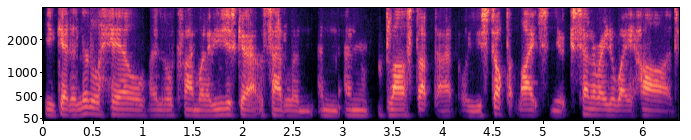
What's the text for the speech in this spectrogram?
you get a little hill, a little climb, whatever, you just get out of the saddle and, and, and blast up that, or you stop at lights and you accelerate away hard.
